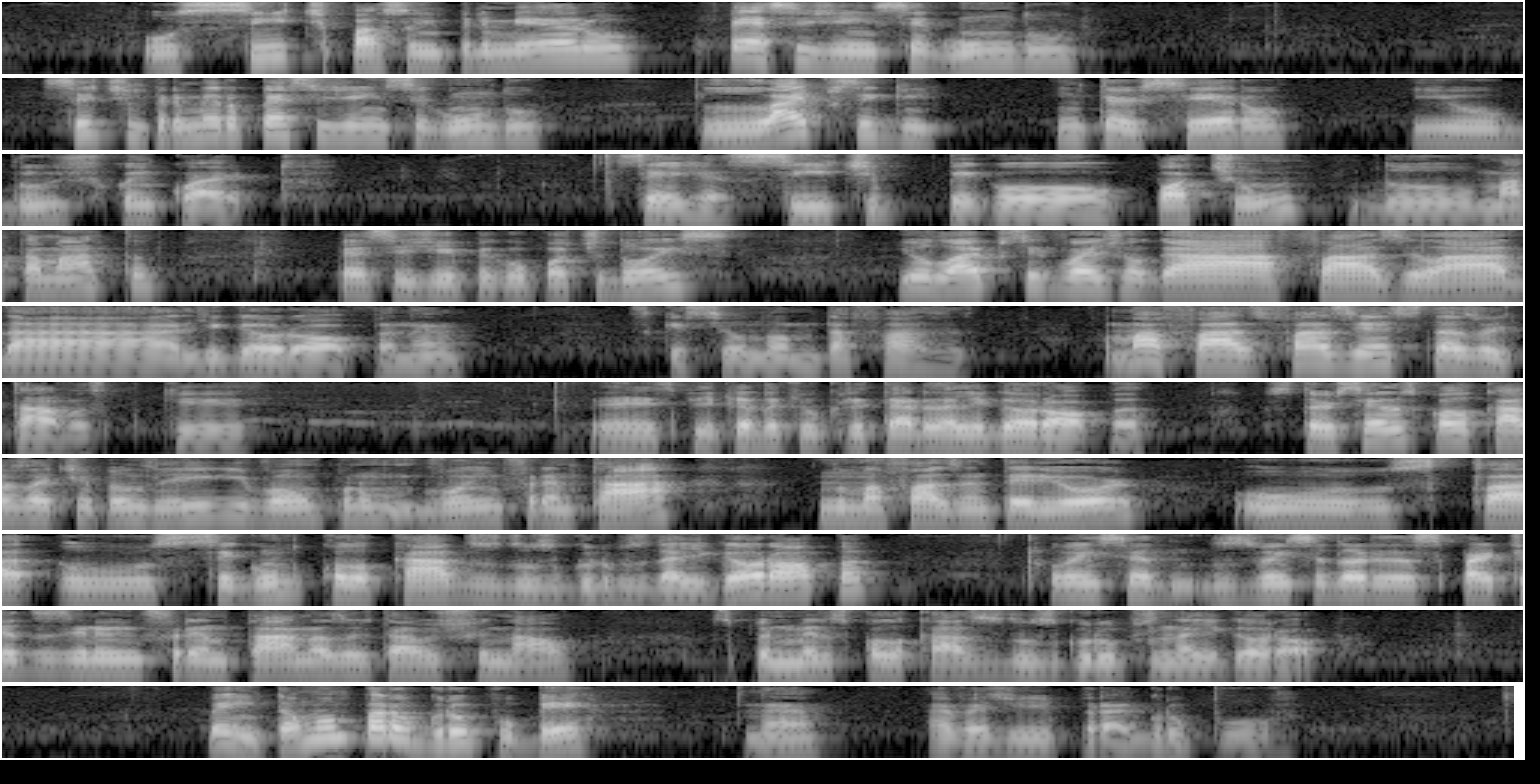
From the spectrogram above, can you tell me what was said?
o City passou em primeiro, PSG em segundo. City em primeiro, PSG em segundo, Leipzig em terceiro e o Bruges ficou em quarto. Ou seja, City pegou pote 1 do mata-mata, PSG pegou pote 2 e o Leipzig vai jogar a fase lá da Liga Europa, né? Esqueci o nome da fase. Uma fase, fase antes das oitavas, porque é, explicando aqui o critério da Liga Europa. Os terceiros colocados da Champions League vão, pro- vão enfrentar, numa fase anterior, os, os colocados dos grupos da Liga Europa. O vence- os vencedores das partidas irão enfrentar nas oitavas de final os primeiros colocados dos grupos na Liga Europa. Bem, então vamos para o grupo B, né? Ao invés de ir para grupo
